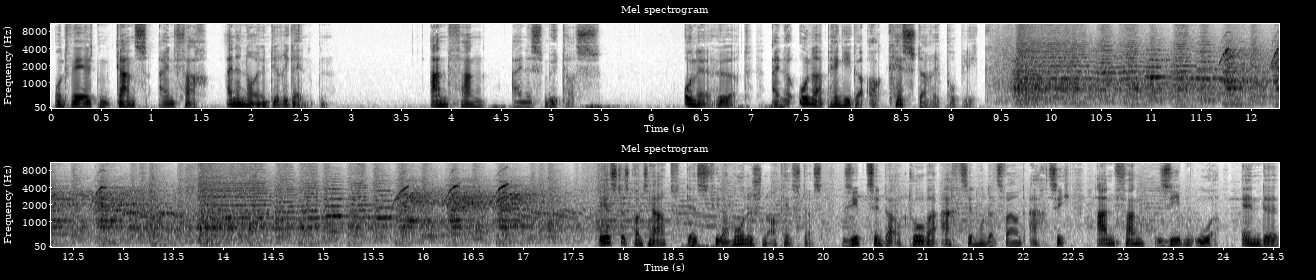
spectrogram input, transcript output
und wählten ganz einfach einen neuen Dirigenten. Anfang eines Mythos. Unerhört, eine unabhängige Orchesterrepublik. Erstes Konzert des Philharmonischen Orchesters, 17. Oktober 1882, Anfang 7 Uhr, Ende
